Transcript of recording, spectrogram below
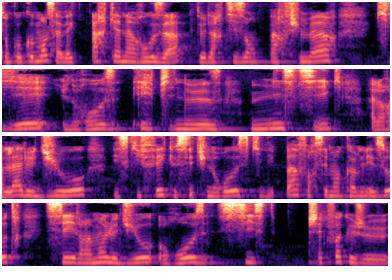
Donc on commence avec Arcana Rosa de l'artisan parfumeur qui est une rose épineuse, mystique. Alors là, le duo, et ce qui fait que c'est une rose qui n'est pas forcément comme les autres, c'est vraiment le duo rose-cyste. Chaque fois que je,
